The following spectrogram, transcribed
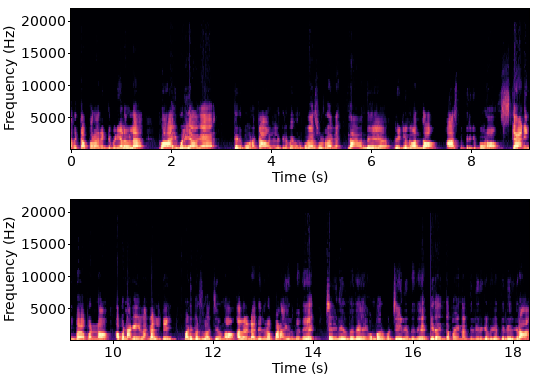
அதுக்கப்புறம் ரெண்டு மணி அளவில் வாய்மொழியாக திருப்பவன காவல் நிலையத்தில் போய் ஒரு புகார் சொல்கிறாங்க நான் வந்து வீட்டிலேருந்து வந்தோம். ஆஸ்பத்திரிக்கு போனோம் ஸ்கேனிங் பண்ணோம். அப்போ நகையெல்லாம் கழட்டி மணி வச்சுருந்தோம். அதில் ரெண்டாயிரத்தி ஐநூறுரூவா பணம் இருந்தது. செயின் இருந்தது. ஒம்பது ரூபாய் செயின் இருந்தது. இதை இந்த பையன் தான் தில்லி இருக்கிறதுக்கு தில்லி இருக்கிறான்.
